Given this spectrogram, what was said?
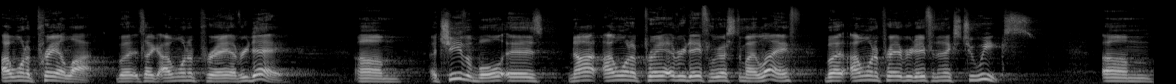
I want to pray a lot but it's like I want to pray every day. Um, achievable is not I want to pray every day for the rest of my life, but I want to pray every day for the next two weeks. Um,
